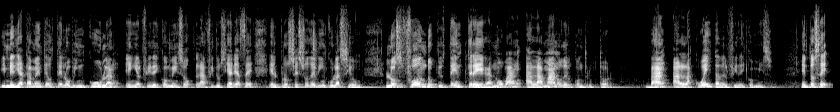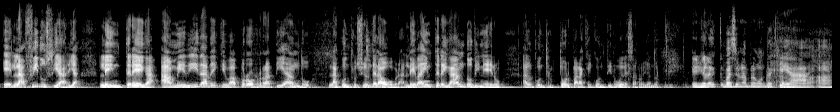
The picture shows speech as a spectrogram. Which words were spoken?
Inmediatamente a usted lo vinculan en el fideicomiso, la fiduciaria hace el proceso de vinculación. Los fondos que usted entrega no van a la mano del constructor, van a la cuenta del fideicomiso. Entonces, eh, la fiduciaria le entrega a medida de que va prorrateando la construcción de la obra, le va entregando dinero al constructor para que continúe desarrollando el proyecto. Eh, Yo le voy a hacer una pregunta aquí a, a,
